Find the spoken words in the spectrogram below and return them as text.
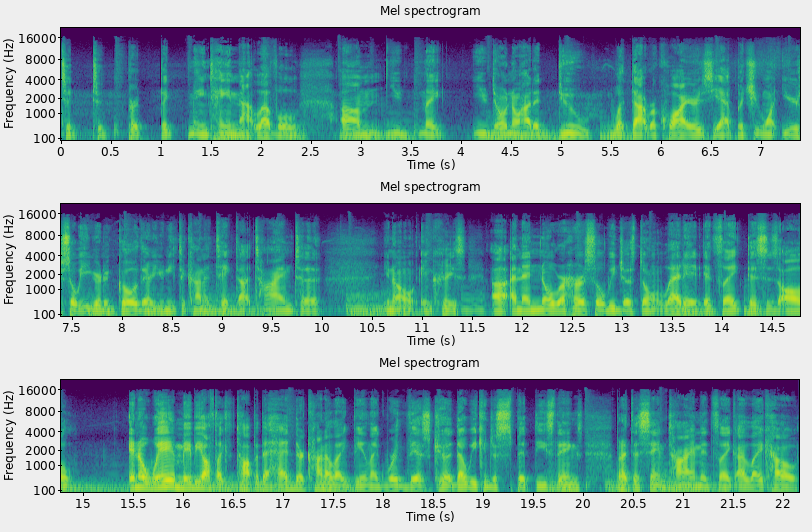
to to, maintain that level. Um, you like you don't know how to do what that requires yet, but you want you're so eager to go there. You need to kind of take that time to, you know, increase. Uh, and then no rehearsal, we just don't let it. It's like this is all in a way, maybe off like the top of the head, they're kind of like being like, we're this good that we can just spit these things. But at the same time, it's like, I like how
